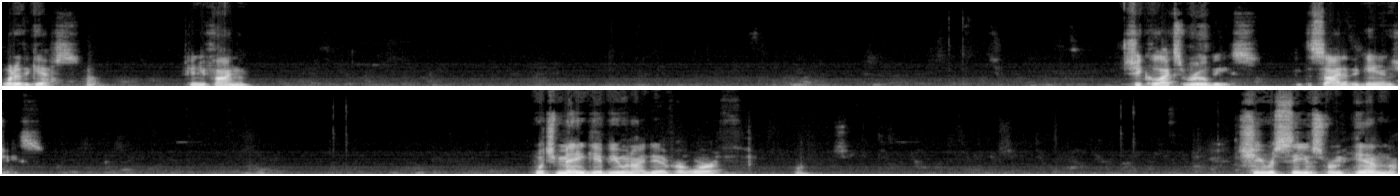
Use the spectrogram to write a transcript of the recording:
What are the gifts? Can you find them? She collects rubies at the side of the Ganges. Which may give you an idea of her worth. She receives from him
